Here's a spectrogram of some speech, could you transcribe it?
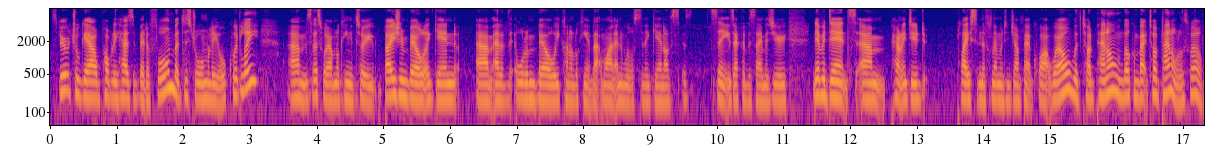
Spiritual Gal probably has a better form, but just drawn really awkwardly. Um, so that's where I'm looking into. Bayesian Bell, again, um, out of the Autumn Bell, we're kind of looking at that one. And Wilson, again, I've seen exactly the same as you. Never Dance um, apparently did place in the Flemington jump out quite well with Todd Pannell. And welcome back, Todd Pannell, as well.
